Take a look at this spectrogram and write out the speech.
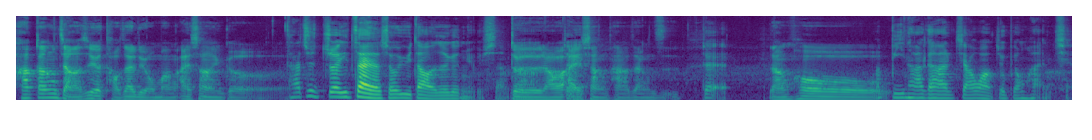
他刚刚讲的是一个讨债流氓爱上一个，他去追债的时候遇到了这个女生，对对，然后爱上她这样子，对。然后逼他跟他交往就不用还钱，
